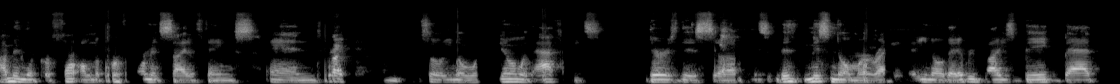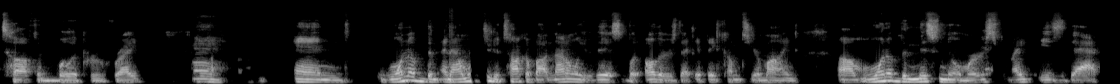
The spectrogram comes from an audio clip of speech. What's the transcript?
I'm in the perform on the performance side of things, and right. So you know, we're dealing with athletes, there's this, uh, this misnomer, right? You know that everybody's big, bad, tough, and bulletproof, right? Mm. And one of them, and I want you to talk about not only this but others that if they come to your mind. Um, one of the misnomers, right, is that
